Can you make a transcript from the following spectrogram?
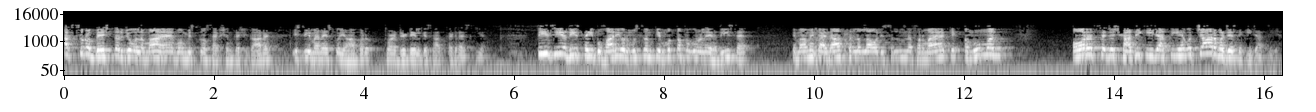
اکثر و بیشتر جو علماء ہیں وہ مسکنسپشن کا شکار ہے اس لیے میں نے اس کو یہاں پر تھوڑا ڈیٹیل کے ساتھ ایڈریس کیا۔ تیسری حدیث صحیح بخاری اور مسلم کی متفق علیہ حدیث ہے۔ امام کائنات صلی اللہ علیہ وسلم نے فرمایا کہ عموماً عورت سے جو شادی کی جاتی ہے وہ چار وجہ سے کی جاتی ہے۔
